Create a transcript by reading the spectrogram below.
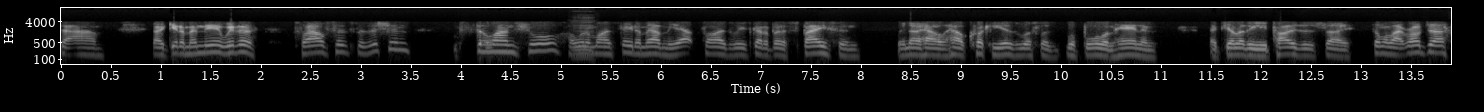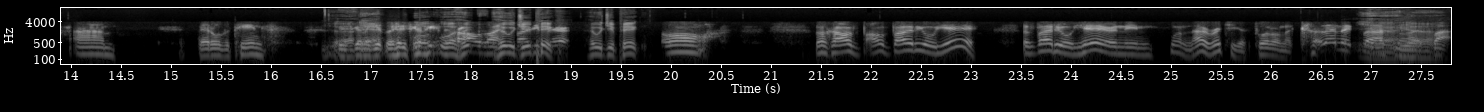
to um, uh, get him in there. Whether 12's his position, I'm still unsure. I wouldn't mind seeing him out on the outside where he's got a bit of space, and we know how, how quick he is with with ball in hand and agility he poses. So someone like Roger, um, battle the tens. Who's going to Yeah. get the Who's going Well, get the well, role? who, like who would you Bodie pick? Barrett. Who would you pick? Oh, look, I was I was Bodie all year. It was Bodie all year, and then well, no, Richie just put on a clinic last Yeah, night. yeah. But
